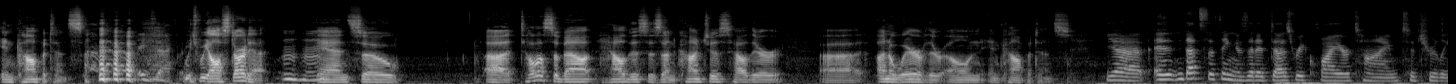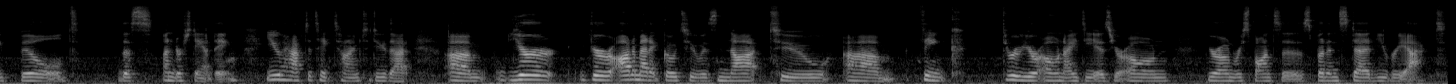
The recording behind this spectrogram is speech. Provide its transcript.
incompetence. exactly. Which we all start at. Mm-hmm. And so uh, tell us about how this is unconscious, how they're uh, unaware of their own incompetence. Yeah, and that's the thing is that it does require time to truly build this understanding. You have to take time to do that. Um, your your automatic go to is not to um, think through your own ideas, your own your own responses, but instead you react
